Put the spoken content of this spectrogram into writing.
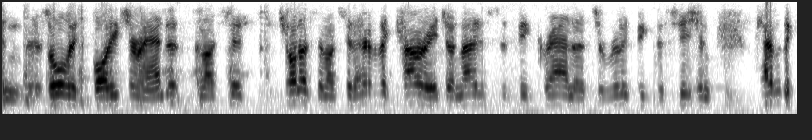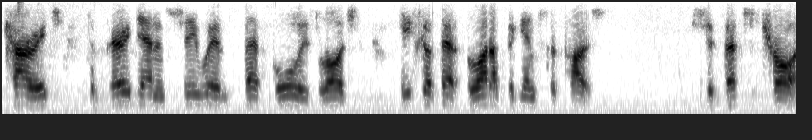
and there's all these bodies around it. And I said, Jonathan, I said, have the courage. I know this is a big ground and it's a really big decision. Have the courage to bury down and see where that ball is lodged. He's got that right up against the post. He said, that's a try.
